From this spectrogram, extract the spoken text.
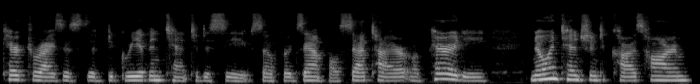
characterizes the degree of intent to deceive. So for example, satire or parody, no intention to cause harm,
